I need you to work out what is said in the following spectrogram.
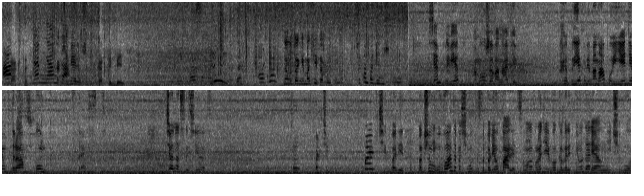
а Как ты? Как тебе, Лешка? Как ты, Бель? Вкусно. Но в итоге мохито будет у нас. Что там по денежке у нас? Всем привет, а мы уже в Анапе. Приехали в Анапу и едем в травмпункт. Здрасте. Что у нас случилось? Это пальчик. Пальчик болит. В общем, у Влада почему-то заболел палец. Он вроде его, говорит, не ударял, ничего.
